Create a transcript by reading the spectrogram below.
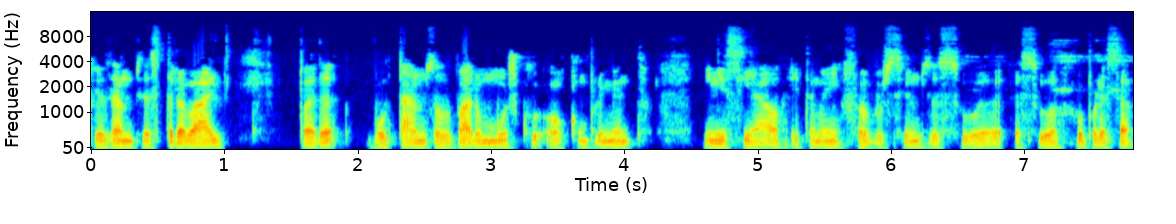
realizarmos esse trabalho para voltarmos a levar o músculo ao comprimento inicial e também favorecermos a sua, a sua recuperação.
